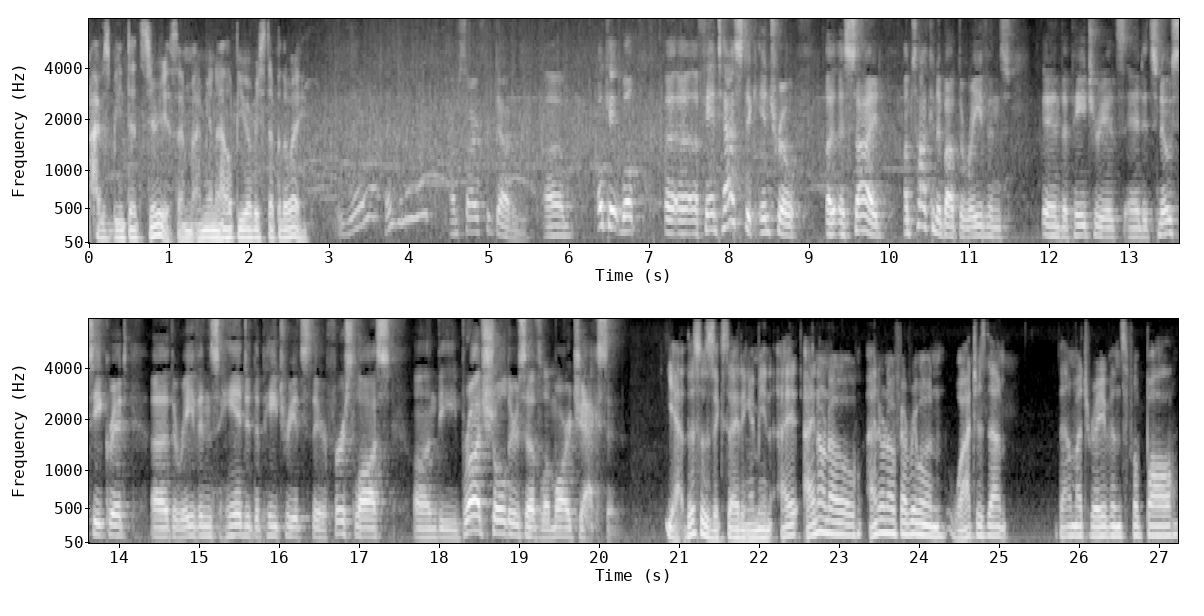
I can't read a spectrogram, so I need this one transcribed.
I was being dead serious. I'm I'm gonna help you every step of the way. You know? And you know what? I'm sorry for doubting you. Um, okay, well, uh, a fantastic intro uh, aside, I'm talking about the Ravens and the Patriots, and it's no secret uh, the Ravens handed the Patriots their first loss on the broad shoulders of Lamar Jackson. Yeah, this is exciting. I mean, I, I don't know I don't know if everyone watches that that much Ravens football,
